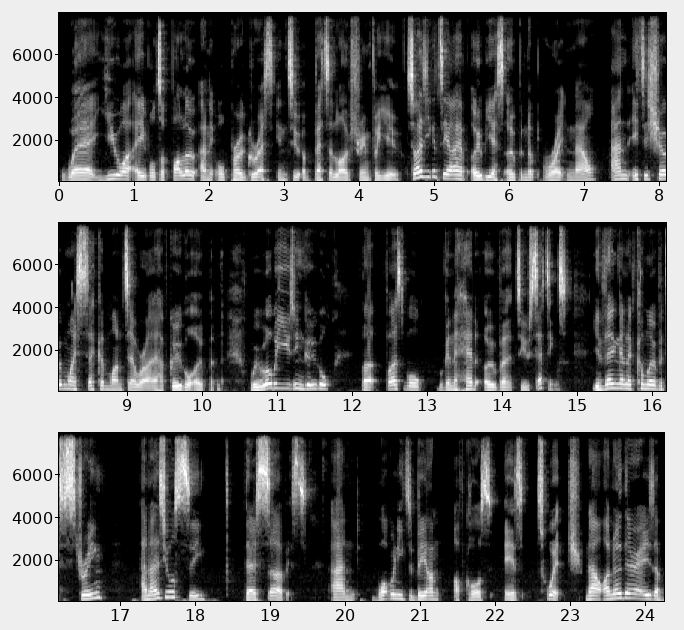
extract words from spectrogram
where you are able to follow and it will progress into a better live stream for you. So as you can see I have OBS opened up right now and it is showing my second monitor where I have Google opened. We will be using Google but first of all we're going to head over to settings. You're then going to come over to stream and as you'll see there's service. And what we need to be on, of course, is Twitch. Now, I know there is a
